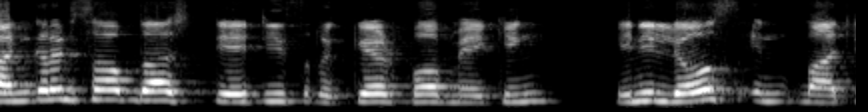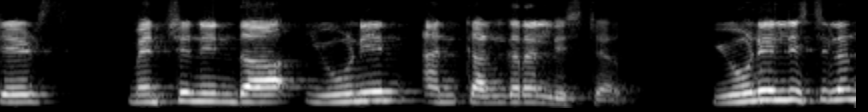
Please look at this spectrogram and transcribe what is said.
concurrence of the state is required for making any laws in matters mention in the union and concurrent list. Union ലിസ്റ്റിലും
